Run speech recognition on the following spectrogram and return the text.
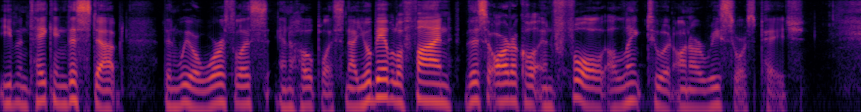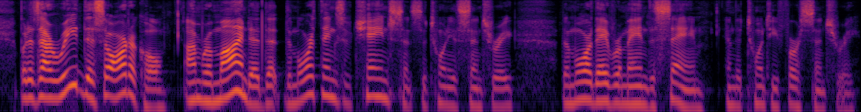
even taking this step, then we are worthless and hopeless. Now, you'll be able to find this article in full, a link to it on our resource page. But as I read this article, I'm reminded that the more things have changed since the 20th century, the more they've remained the same in the 21st century.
